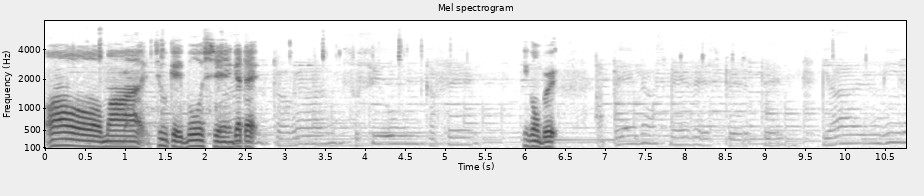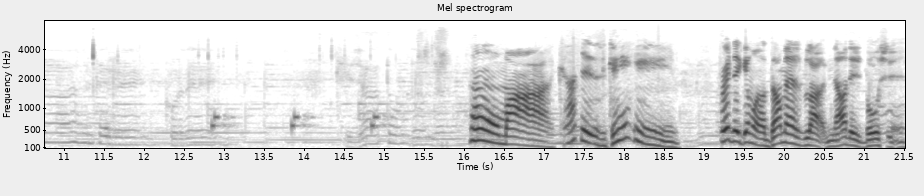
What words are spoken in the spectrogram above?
Oh my 2K bullshit. Get that. He gonna break. Oh my god, this game. First they give him a dumbass block, now they bullshitting.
